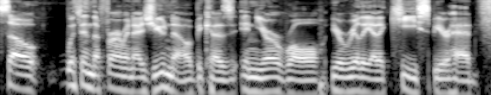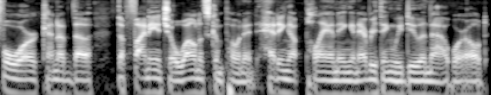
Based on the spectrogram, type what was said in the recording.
So within the firm, and as you know, because in your role, you're really at a key spearhead for kind of the the financial wellness component, heading up planning and everything we do in that world.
